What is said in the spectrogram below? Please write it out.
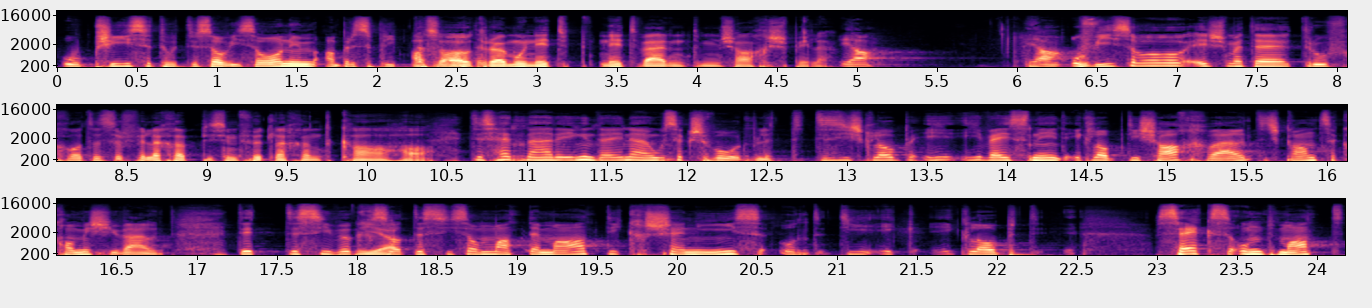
und beschissen tut er sowieso nicht mehr, aber es bleibt Also auch Drömmel nicht, nicht während dem Schachspielen. Ja. Ja, Und wieso ist man dann drauf gekommen, dass er vielleicht etwas im Viertel könnte haben? Das hat dann irgendeiner rausgeschwurbelt. Das ist, glaube ich, ich weiß nicht, ich glaube, die Schachwelt, ist eine ganz komische Welt. Das, das sind wirklich Ja. so, das sind so Mathematik-Genies und die, ich, ich glaube, die- Sex und Math,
